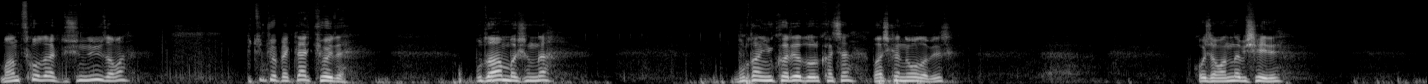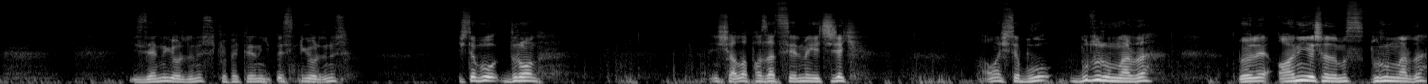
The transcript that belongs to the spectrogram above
Mantık olarak düşündüğüm zaman bütün köpekler köyde. Bu dağın başında buradan yukarıya doğru kaçan başka ne olabilir? Kocaman da bir şeydi. İzlerini gördünüz. Köpeklerin gitmesini gördünüz. İşte bu drone inşallah pazartesi elime geçecek. Ama işte bu bu durumlarda böyle ani yaşadığımız durumlarda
